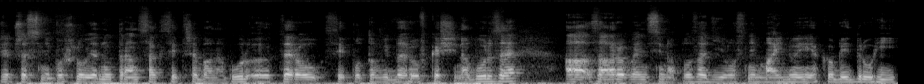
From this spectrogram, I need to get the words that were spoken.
že přesně pošlou jednu transakci třeba na bur, eh, kterou si potom vyberou v keši na burze a zároveň si na pozadí vlastně minují jakoby druhý,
